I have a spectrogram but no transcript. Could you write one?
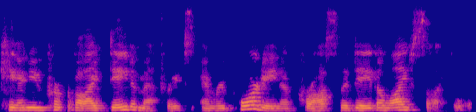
can you provide data metrics and reporting across the data lifecycle?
